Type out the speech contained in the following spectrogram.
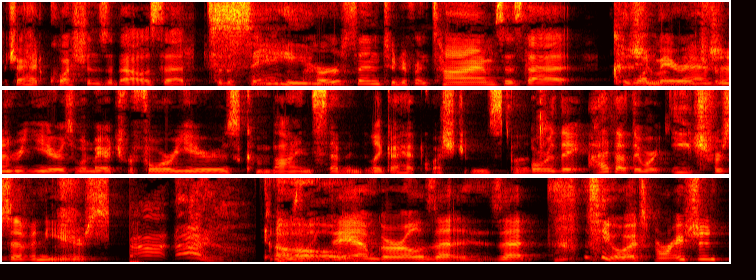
which I had questions about. Is that to the same, Same. person, two different times? Is that Could one marriage for three years, one marriage for four years, combined seven? Like I had questions, but Or they? I thought they were each for seven years. I was Oh. like, "Damn, girl, is that is that your expiration?"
